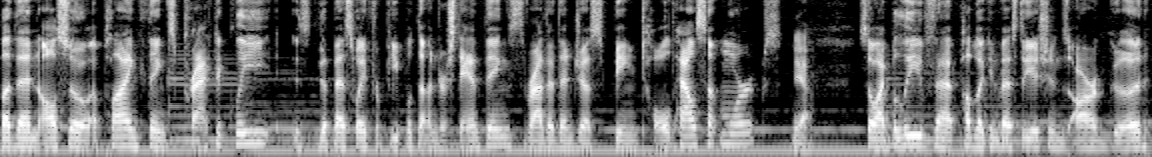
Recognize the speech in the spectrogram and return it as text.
but then also applying things practically is the best way for people to understand things rather than just being told how something works. Yeah. So I believe that public investigations are good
